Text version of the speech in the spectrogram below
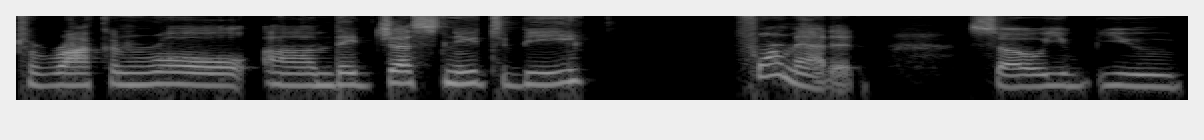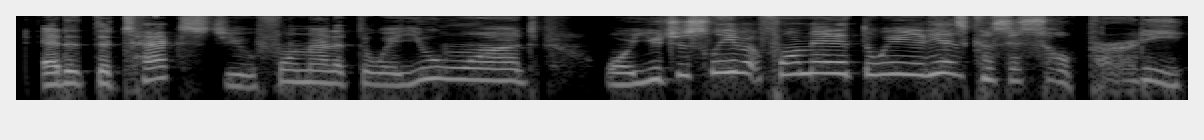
to rock and roll. Um, they just need to be formatted. So you, you edit the text, you format it the way you want, or you just leave it formatted the way it is because it's so pretty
